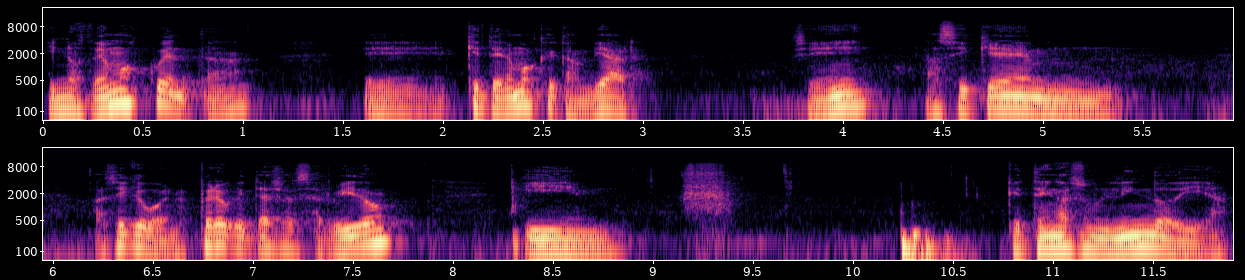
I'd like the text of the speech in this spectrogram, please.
y nos demos cuenta eh, que tenemos que cambiar. ¿sí? Así que, mm, así que bueno, espero que te haya servido y que tengas un lindo día.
